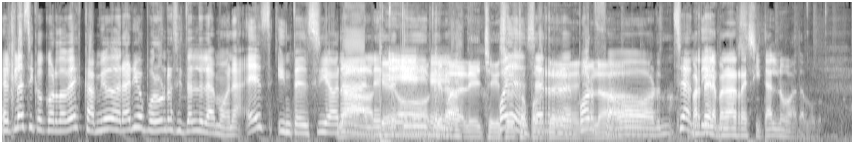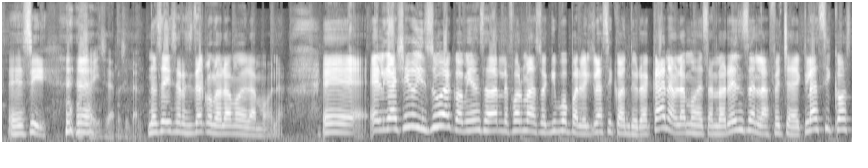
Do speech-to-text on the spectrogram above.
El clásico cordobés cambió de horario por un recital de la mona. Es intencional. No, este qué, título. qué mala leche que Pueden ser, por la- favor, sean Aparte de la palabra recital no va tampoco. Eh, sí. No se dice recital. No se dice recital cuando hablamos de la mona. Eh, el gallego Insúa comienza a darle forma a su equipo para el clásico ante Huracán. Hablamos de San Lorenzo en la fecha de clásicos.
